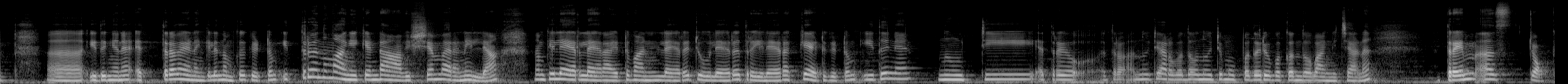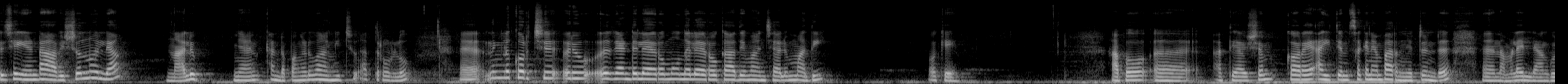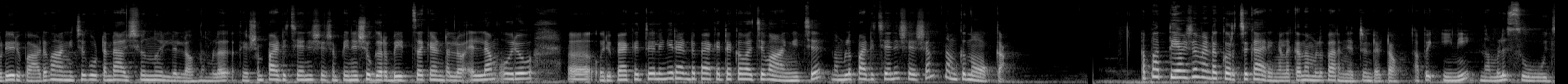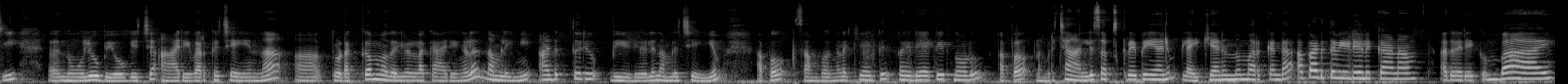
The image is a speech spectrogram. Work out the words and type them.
ഇതിങ്ങനെ എത്ര വേണമെങ്കിലും നമുക്ക് കിട്ടും. ഇത്രയൊന്നും വാങ്ങിക്കേണ്ട ആവശ്യം വരണില്ല. നമുക്ക് ലെയർ ലെയറായിട്ട് one layer two layer three layer ഒക്കെ ആയിട്ട് കിട്ടും. ഇത് ഞാൻ നൂറ്റി എത്രയോ എത്ര നൂറ്റി അറുപതോ നൂറ്റി മുപ്പതോ രൂപക്ക് എന്തോ വാങ്ങിച്ചാണ്. ഇത്രയും സ്റ്റോക്ക് ചെയ്യേണ്ട ആവശ്യമൊന്നുമില്ല. എന്നാലും ഞാൻ കണ്ടപ്പം അങ്ങോട്ട് വാങ്ങിച്ചു അത്രേ ഉള്ളൂ. നിങ്ങൾ കുറച്ച് ഒരു രണ്ട് ലെയറോ മൂന്ന് ലെയറോ ഒക്കെ ആദ്യം വാങ്ങിച്ചാലും മതി. ഓക്കെ അപ്പോൾ അത്യാവശ്യം കുറേ ഐറ്റംസൊക്കെ ഞാൻ പറഞ്ഞിട്ടുണ്ട്. നമ്മളെല്ലാം കൂടി ഒരുപാട് വാങ്ങിച്ച് കൂട്ടേണ്ട ആവശ്യമൊന്നും ഇല്ലല്ലോ നമ്മൾ അത്യാവശ്യം പഠിച്ചതിന് ശേഷം പിന്നെ ഷുഗർ ബീഡ്സ് ഒക്കെ ഉണ്ടല്ലോ. എല്ലാം ഒരു ഒരു പാക്കറ്റ് അല്ലെങ്കിൽ രണ്ട് പാക്കറ്റൊക്കെ വെച്ച് വാങ്ങിച്ച് നമ്മൾ പഠിച്ചതിന് ശേഷം നമുക്ക് നോക്കാം. അപ്പോൾ അത്യാവശ്യം വേണ്ട കുറച്ച് കാര്യങ്ങളൊക്കെ നമ്മൾ പറഞ്ഞിട്ടുണ്ട് കേട്ടോ. അപ്പോൾ ഇനി നമ്മൾ സൂചി നൂൽ ഉപയോഗിച്ച് ആരി വർക്ക് ചെയ്യുന്ന തുടക്കം മുതലുള്ള കാര്യങ്ങൾ നമ്മൾ ഇനി അടുത്തൊരു വീഡിയോയിൽ നമ്മൾ ചെയ്യും. അപ്പോൾ സംഭവങ്ങളൊക്കെ ആയിട്ട് റെഡി ആയിട്ട് ഇരുന്നോളൂ. അപ്പോൾ നമ്മുടെ ചാനൽ സബ്സ്ക്രൈബ് ചെയ്യാനും ലൈക്ക് ചെയ്യാനൊന്നും മറക്കണ്ട. അപ്പോൾ അടുത്ത വീഡിയോയിൽ കാണാം. അതുവരേക്കും ബായ്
